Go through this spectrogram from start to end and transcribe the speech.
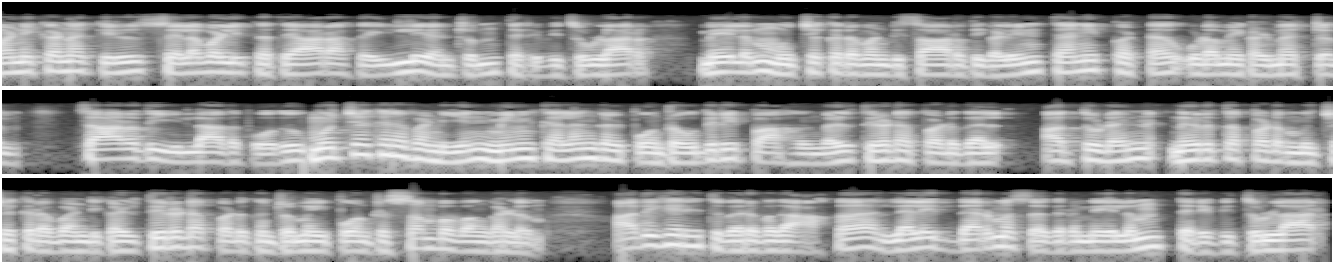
மணிக்கணக்கில் செலவழிக்க தயாராக இல்லை என்றும் தெரிவித்துள்ளார். மேலும் முச்சக்கர முச்சக்கர வண்டி சாரதிகளின் தனிப்பட்ட உடைமைகள் மற்றும் சாரதி இல்லாத போது முச்சக்கர வண்டியின் மின்கலங்கள் போன்ற உதிரி பாகங்கள் திருடப்படுதல். அத்துடன் நிறுத்தப்படும் முச்சக்கர வண்டிகள் திருடப்படுகின்றமை போன்ற சம்பவங்களும் அதிகரித்து வருவதாக லலித் தர்மசகர் மேலும் தெரிவித்துள்ளார்.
